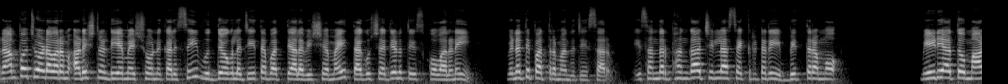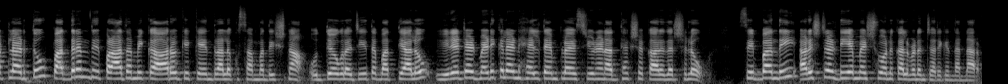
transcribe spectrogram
రంపచోడవరం అడిషనల్ డిఎంహెచ్ఓను కలిసి ఉద్యోగుల జీతభత్యాల విషయమై తగు చర్యలు తీసుకోవాలని వినతి పత్రం అందజేశారు. ఈ సందర్భంగా జిల్లా సెక్రటరీ బిత్రమో మీడియాతో మాట్లాడుతూ పద్దెనిమిది ప్రాథమిక ఆరోగ్య కేంద్రాలకు సంబంధించిన ఉద్యోగుల జీతభత్యాలు united medical and health employees union అధ్యక్ష కార్యదర్శులు సిబ్బంది అడిషనల్ డిఎంహెచ్ఓను కలవడం జరిగిందన్నారు.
